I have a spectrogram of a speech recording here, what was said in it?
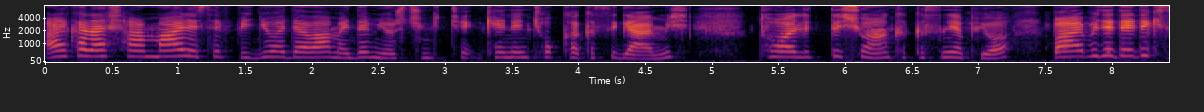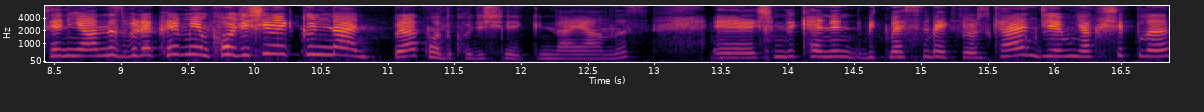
Arkadaşlar maalesef videoya devam edemiyoruz çünkü Ken'in çok kakası gelmiş. Tuvalette şu an kakasını yapıyor. Barbie de dedi ki seni yalnız bırakır mıyım kocişin ilk günden. Bırakmadı kocişin ilk günden yalnız. Ee, şimdi Ken'in bitmesini bekliyoruz. Ken'cim yakışıklı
